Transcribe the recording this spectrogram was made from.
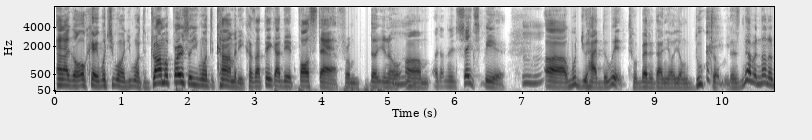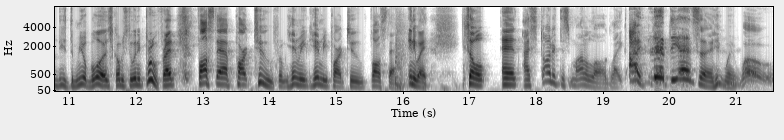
And I go, okay, what you want? You want the drama first or you want the comedy? Because I think I did Falstaff from the, you know, Mhm. um Shakespeare Mhm. uh, would you had to wit to a better than your young dukedom. There's never none of these demure boys comes to any proof, right? Falstaff part two from Henry, Henry part two, Falstaff. Anyway, so and I started this monologue like, I live the answer. And he went, Whoa,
